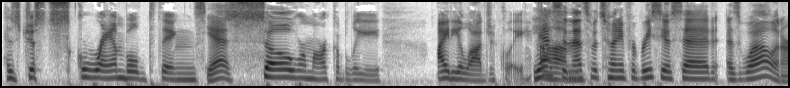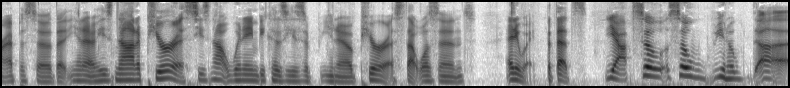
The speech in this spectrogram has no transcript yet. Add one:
has just scrambled things yes. so remarkably ideologically. Yes, um, and that's what Tony Fabrizio said as well in our episode that you know he's not a purist. He's not winning because he's a you know purist. That wasn't anyway. But that's yeah. So so you know, uh,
